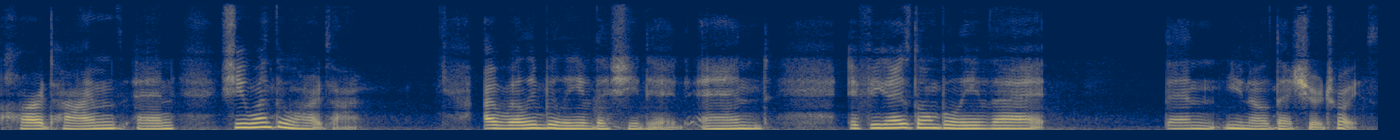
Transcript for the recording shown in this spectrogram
hard times, and she went through a hard time. I really believe that she did. And if you guys don't believe that, then, you know, that's your choice.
